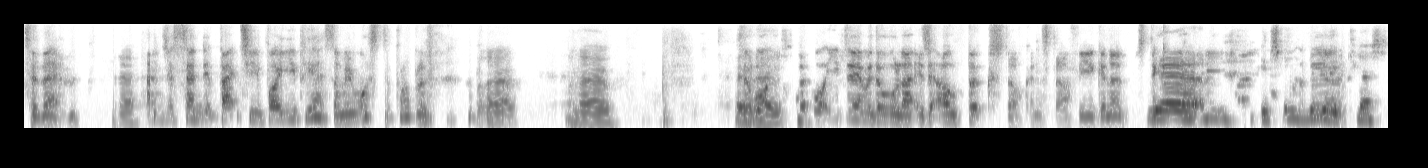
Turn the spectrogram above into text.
to them yeah. and just send it back to you by UPS. I mean, what's the problem? no, know. I know. Who so what, what, are you doing with all that? Is it old book stock and stuff? Are you gonna stick? Yeah, it it's VHS.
